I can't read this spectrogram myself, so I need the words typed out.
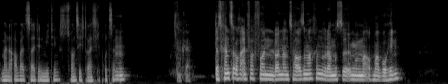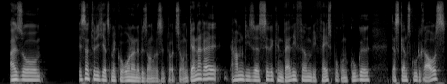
meiner Arbeitszeit in Meetings, 20, 30 Prozent. Mhm. Okay. Das kannst du auch einfach von London zu Hause machen oder musst du irgendwann mal auch mal wohin? Also ist natürlich jetzt mit Corona eine besondere Situation. Generell haben diese Silicon Valley Firmen wie Facebook und Google das ganz gut raus,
